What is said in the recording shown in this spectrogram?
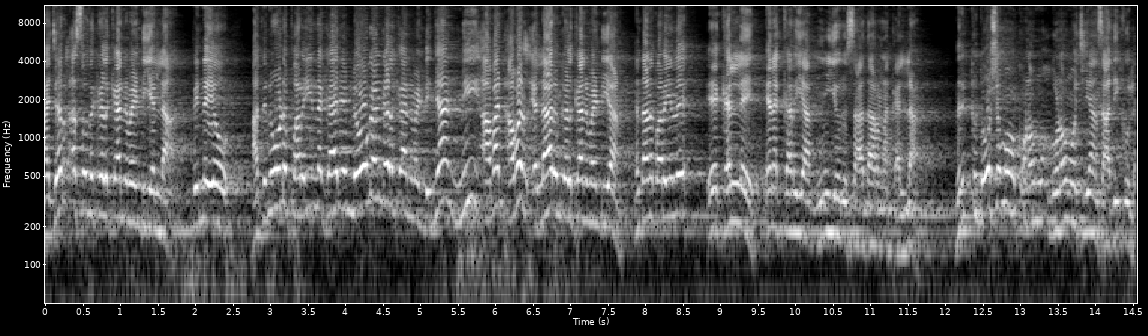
ഹജർ അസ്വദ് കേൾക്കാൻ വേണ്ടിയല്ല. പിന്നെയോ അതിനോട് പറയുന്ന കാര്യം ലോകം കേൾക്കാൻ വേണ്ടി. ഞാൻ നീ അവൻ അവൾ എല്ലാവരും കേൾക്കാൻ വേണ്ടിയാണ്. എന്താണ് പറയുന്നത്? ഏ കല്ലേ എനക്കറിയാം നീ ഒരു സാധാരണ കല്ലാണ്. നിനക്ക് ദോഷമോ ഗുണമോ ഗുണമോ ചെയ്യാൻ സാധിക്കൂല.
